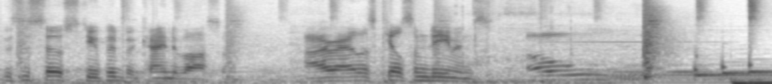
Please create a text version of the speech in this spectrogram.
This is so stupid, but kind of awesome. All right, let's kill some demons. Oh.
